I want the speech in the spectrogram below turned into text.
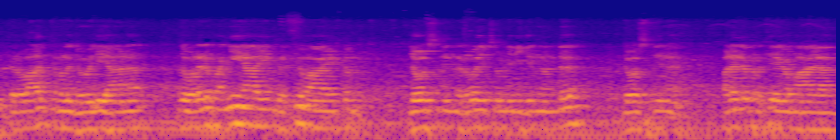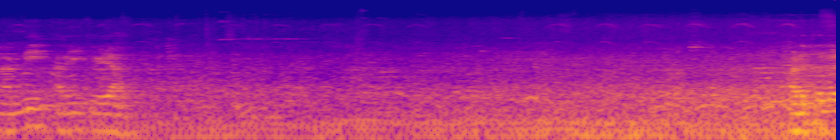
ഉത്തരവാദിത്തമുള്ള ജോലിയാണ്. അത് വളരെ ഭംഗിയായും കൃത്യമായിട്ടും ജോസ്ലിൻ നിർവഹിച്ചുകൊണ്ടിരിക്കുന്നുണ്ട്. ജോസ്ലിന് വളരെ പ്രത്യേകമായ നന്ദി അറിയിക്കുകയാണ്. അടുത്തത്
